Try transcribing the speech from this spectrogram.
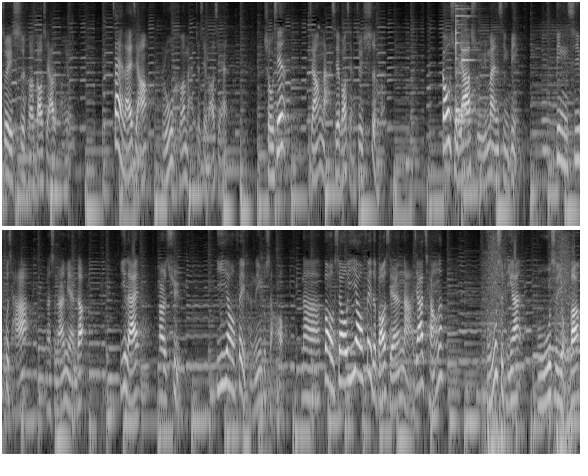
最适合高血压的朋友，再来讲如何买这些保险。首先讲哪些保险最适合。高血压属于慢性病，定期复查那是难免的。一来二去，医药费肯定不少。那报销医药费的保险哪家强呢？不是平安，不是友邦，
